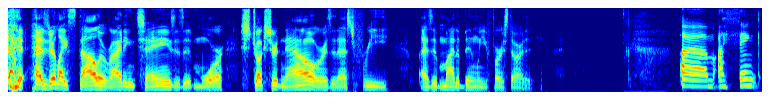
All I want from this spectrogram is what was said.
has your like style of writing changed? Is it more structured now, or is it as free as it might have been when you first started? Um, I think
